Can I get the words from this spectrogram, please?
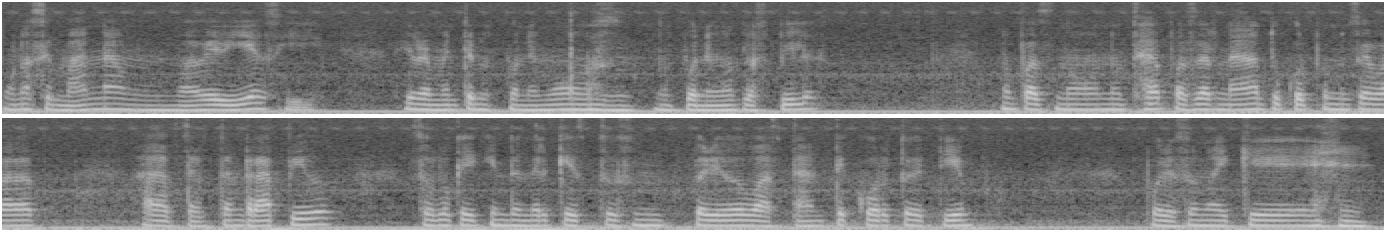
una semana, nueve días y, realmente nos ponemos, nos ponemos las pilas. No, pas, no, no te va a pasar nada, tu cuerpo no se va a adaptar tan rápido, solo que hay que entender que esto es un periodo bastante corto de tiempo. Por eso no hay que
